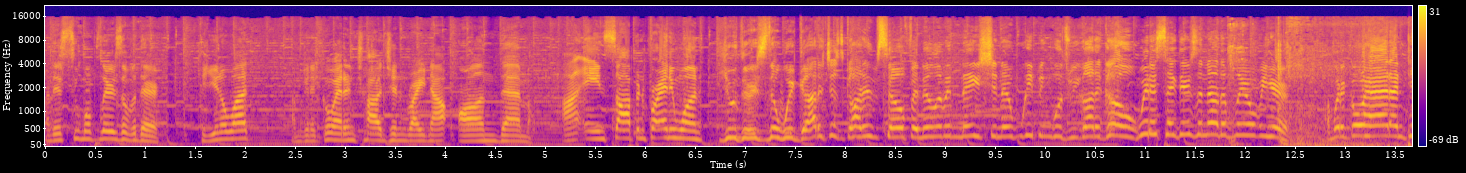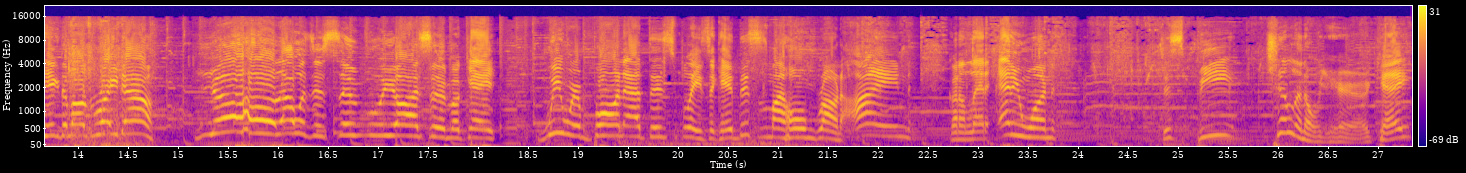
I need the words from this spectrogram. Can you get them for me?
and there's two more players over there. So you know what? I'm gonna go ahead and charge in right now on them. I ain't stopping for anyone. Yo, there's no way. Gotta just got himself an elimination at Weeping Woods. We gotta go. Wait a sec. There's another player over here. I'm gonna go ahead and take them out right now. Yo, that was just simply awesome, okay? We were born at this place, okay? This is my home ground. I ain't gonna let anyone just be chilling over here, okay?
